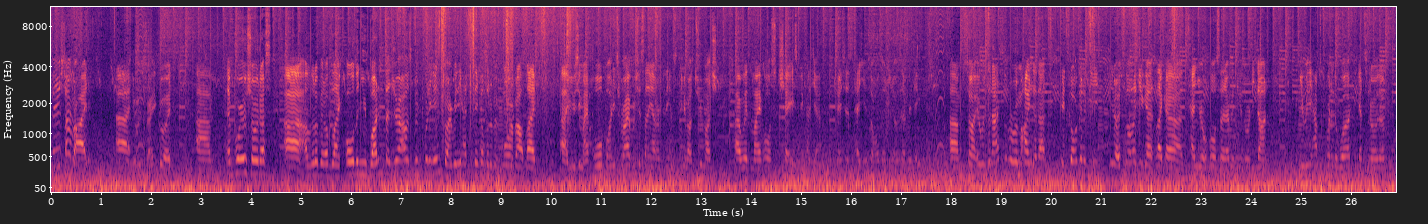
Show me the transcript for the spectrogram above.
finished our ride. Uh, it was very good. Um, Emporio showed us uh, a little bit of like all the new buttons that Joao has been putting in, so I really had to think a little bit more about like uh, using my whole body to ride, which is something I don't really have to think about too much uh, with my horse Chase because yeah, Chase is 10 years old and he knows everything. Um, so it was a nice little reminder that it's not going to be, you know, it's not like you get like a 10 year old horse that everything is already done. You really have to put in the work and get to know them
